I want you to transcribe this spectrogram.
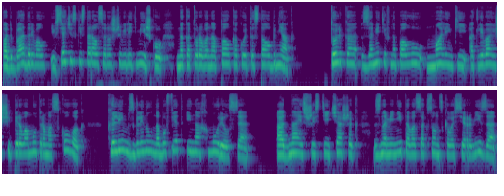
подбадривал и всячески старался расшевелить Мишку, на которого напал какой-то столбняк. Только, заметив на полу маленький, отливающий перламутром осколок, Клим взглянул на буфет и нахмурился. Одна из шести чашек знаменитого саксонского сервиза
